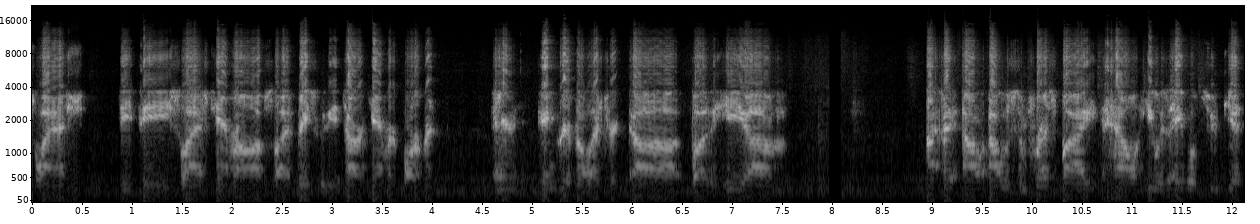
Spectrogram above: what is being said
slash DP slash camera off slash basically the entire camera department and in grip and electric. Uh, but he um, I, I, I was impressed by how he was able to get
